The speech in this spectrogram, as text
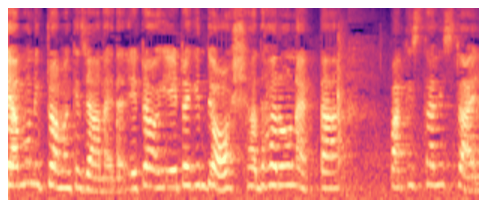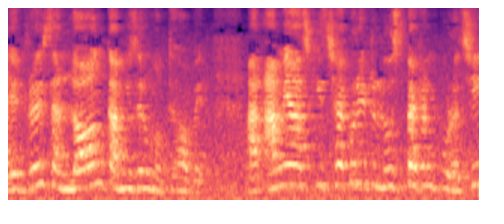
কেমন একটু আমাকে জানাই দেন। এটা এটা কিন্তু অসাধারণ একটা পাকিস্তানি স্টাইলের ড্রেস আর লং কামিজের মধ্যে হবে। আর আমি আজকে ইচ্ছা করে একটু লুজ প্যাটার্ন পরেছি।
